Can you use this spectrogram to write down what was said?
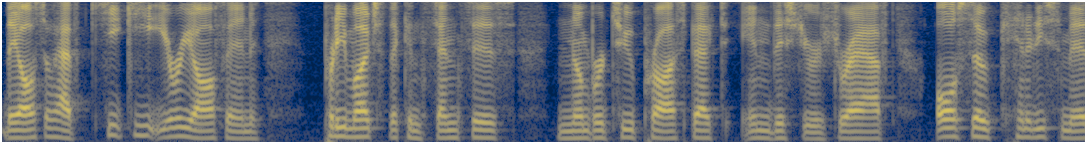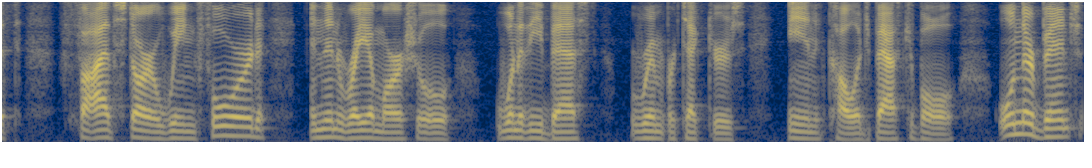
They also have Kiki Iriafen, pretty much the consensus number two prospect in this year's draft. Also, Kennedy Smith, five star wing forward, and then Rayah Marshall, one of the best rim protectors in college basketball. On their bench,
